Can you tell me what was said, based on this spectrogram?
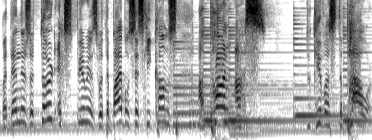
But then there's a third experience where the Bible says He comes upon us to give us the power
